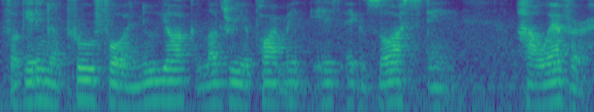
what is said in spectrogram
for getting approved for a New York luxury apartment is exhausting. However,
